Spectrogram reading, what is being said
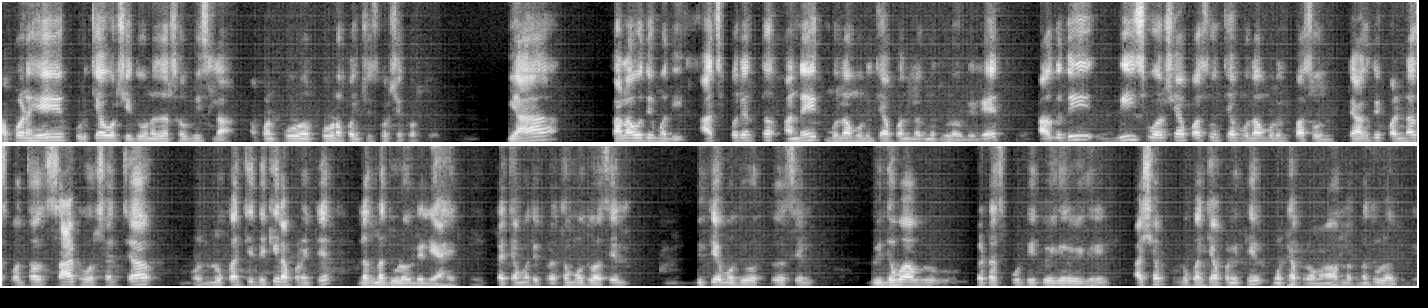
आपण हे पुढच्या वर्षी दोन हजार सव्वीसला आपण पूर्ण पंचवीस वर्ष करतोय. या कालावधीमध्ये आजपर्यंत अनेक मुलामुलींचे आपण लग्न जुळवलेले आहेत. अगदी वीस वर्षापासूनच्या मुलामुलींपासून ते अगदी पन्नास पंचावन्न साठ वर्षांच्या लोकांची देखील आपण इथे लग्न जुळवलेली आहेत त्याच्यामध्ये प्रथम वधू असेल द्वितीय वधू असेल विधवा घटस्फोटित वगैरे वगैरे अशा लोकांची आपण इथे मोठ्या प्रमाणावर लग्न जुळवलेली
